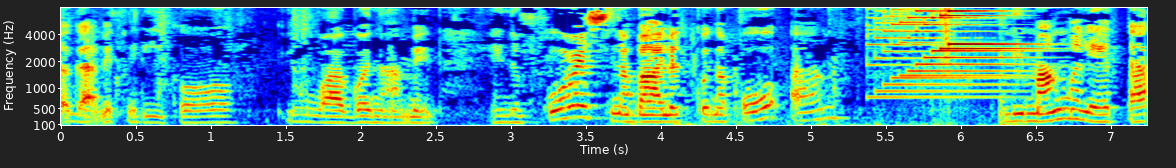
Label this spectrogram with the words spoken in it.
Ito gamit ni Rico, yung wagon namin. And of course, nabalot ko na po ang limang maleta.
